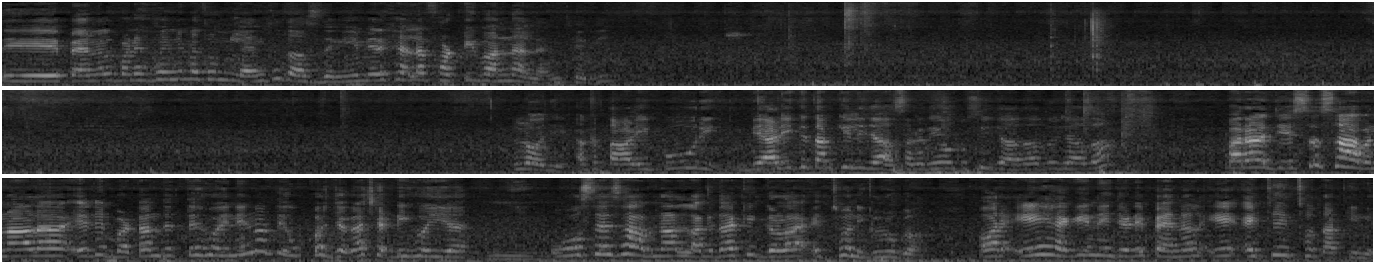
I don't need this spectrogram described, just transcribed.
ਤੇ ਪੈਨਲ ਬਣੇ ਹੋਏ ਨੇ, ਮੈਂ ਤੁਹਾਨੂੰ ਲੈਂਥ ਦੱਸ ਦੇਣੀ ਹੈ। ਮੇਰੇ ਖਿਆਲ ਹੈ 41 ਹੈ ਲੈਂਥ ਇਹਦੀ। ਲੋ ਜੀ 41 ਪੂਰੀ। 42 ਕਿ ਤੱਕ ਹੀ ਲਿਜਾ ਸਕਦੇ ਹੋ ਤੁਸੀਂ ਜ਼ਿਆਦਾ ਤੋਂ ਜ਼ਿਆਦਾ। ਪਰ ਜਿਸ ਹਿਸਾਬ ਨਾਲ ਇਹਦੇ ਬਟਨ ਦਿੱਤੇ ਹੋਏ ਨੇ ਨਾ ਤੇ ਉੱਪਰ ਜਗ੍ਹਾ ਛੱਡੀ ਹੋਈ ਹੈ ਉਸ ਹਿਸਾਬ ਨਾਲ ਲੱਗਦਾ ਕਿ ਗਲਾ ਇੱਥੋਂ ਨਿਕਲੂਗਾ। ਔਰ ਇਹ ਹੈਗੇ ਨੇ ਜਿਹੜੇ ਪੈਨਲ ਇਹ ਇੱਥੇ ਇੱਥੋਂ ਤੱਕ ਹੀ ਨੇ।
